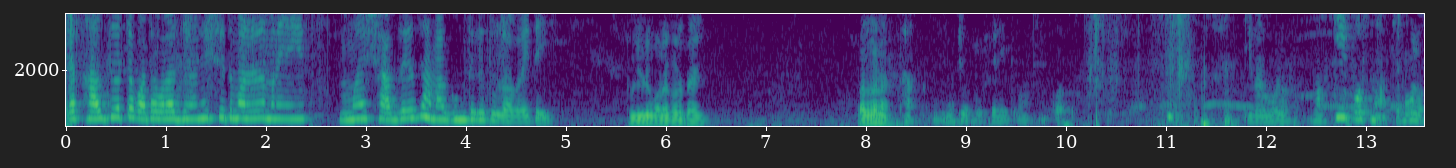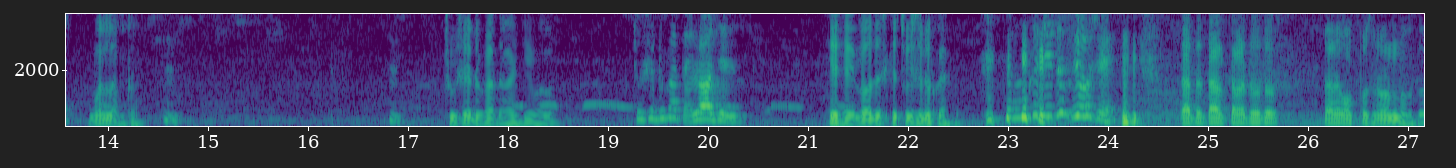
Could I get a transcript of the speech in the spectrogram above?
এটা ফালতু একটা কথা বলার জন্য নিশ্চয়ই তোমার মানে মানে সাপ জেগেছে আমার ঘুম থেকে তুলো হবে এটাই। তুই যদি মনে করো তাই। পারলে না? থাক উঠে বসে নি তোমার কত এবার বলো তোমার কি প্রশ্ন আছে বলো। বললাম তো। চুষে ঢুকাতে হয় কি বলো? চুষে ঢুকাতে লজেন্স হে হে লজেসকে চুষে ঢুকায়? মুখে দিতে চষে? তাতে তার তাহলে তো হতো তাহলে অন্য হতো।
